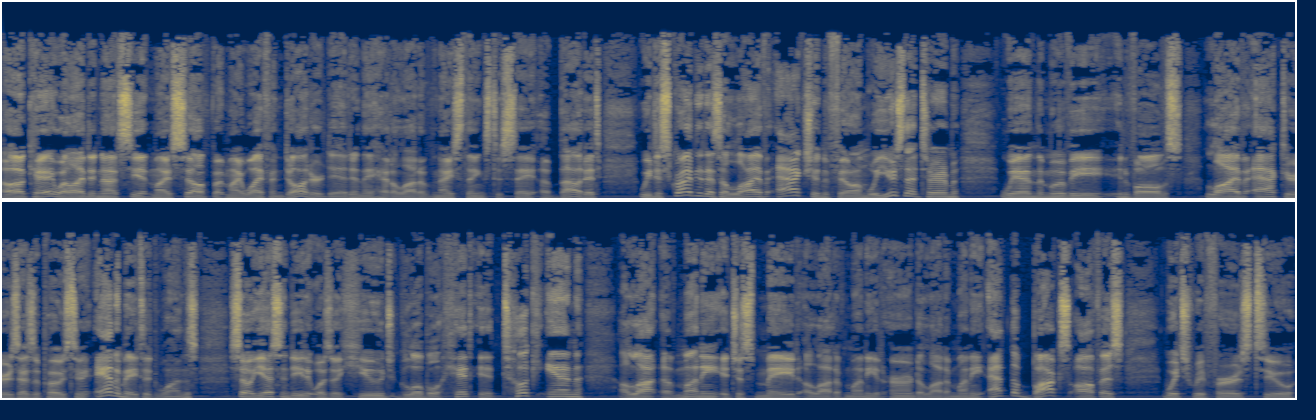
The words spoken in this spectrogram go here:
Okay, well, I did not see it myself, but my wife and daughter did, and they had a lot of nice things to say about it. We described it as a live action film. We use that term when the movie involves live actors as opposed to animated ones. So, yes, indeed, it was a huge global hit. It took in a lot of money. It just made a lot of money. It earned a lot of money at the box office, which refers to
